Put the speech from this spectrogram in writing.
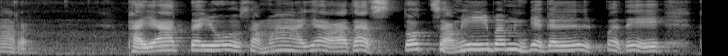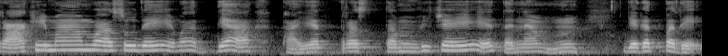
ആറ്. ഭയാത്തയോ സമായാതസ്ത്വത്സമീപം ജഗൽപദേ ത്രാഹിമാം വാസുദേവദ്യ ഭയത്രസ്തം വിചേതനം. ജഗത്പദേ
